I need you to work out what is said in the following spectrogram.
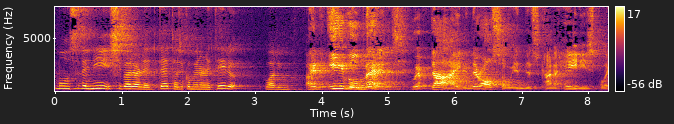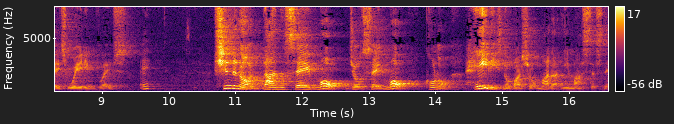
もうすでに縛られて閉じ込められている 悪いあ and evil men who have died, and they're also in this kind of Hades place, waiting place. え死んだの男性も女性もこのヘイディスの場所まだいますですね。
